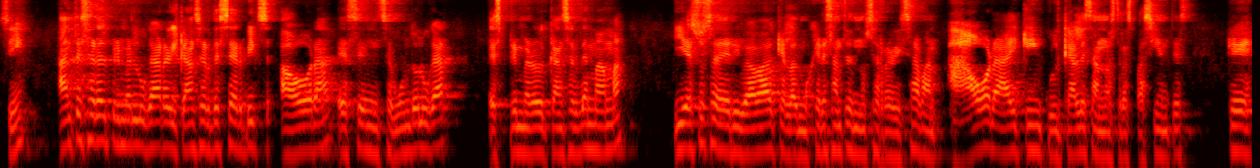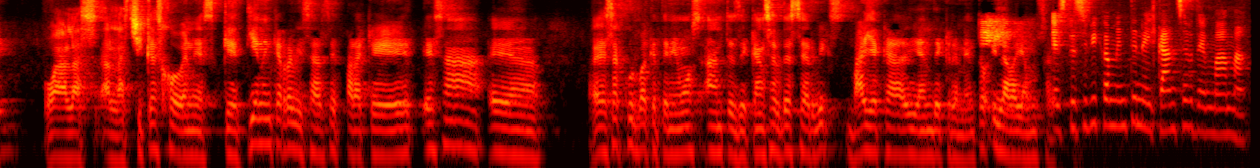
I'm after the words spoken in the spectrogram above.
¿sí? Antes era el primer lugar el cáncer de cervix, ahora es en segundo lugar, es primero el cáncer de mama, y eso se derivaba a que las mujeres antes no se revisaban. Ahora hay que inculcarles a nuestras pacientes que o a las, a las chicas jóvenes que tienen que revisarse para que esa, eh, esa curva que teníamos antes de cáncer de cervix vaya cada día en decremento y, la vayamos a Específicamente en el cáncer de mama,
